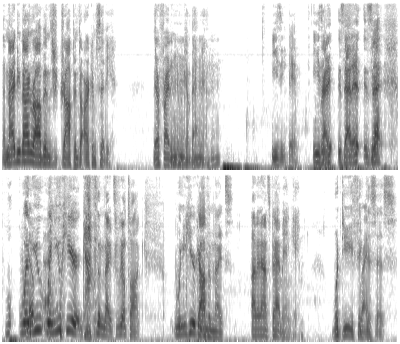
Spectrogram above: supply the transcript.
99 Robins drop into Arkham City. They're fighting mm-hmm, to become mm-hmm, Batman. Mm-hmm. Easy. Damn. Easy. Right? Is that it? Is yeah. that when nope. you when you hear Gotham Knights, real talk, when you hear Gotham mm-hmm. Knights unannounced Batman game, what do you think right. this is?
